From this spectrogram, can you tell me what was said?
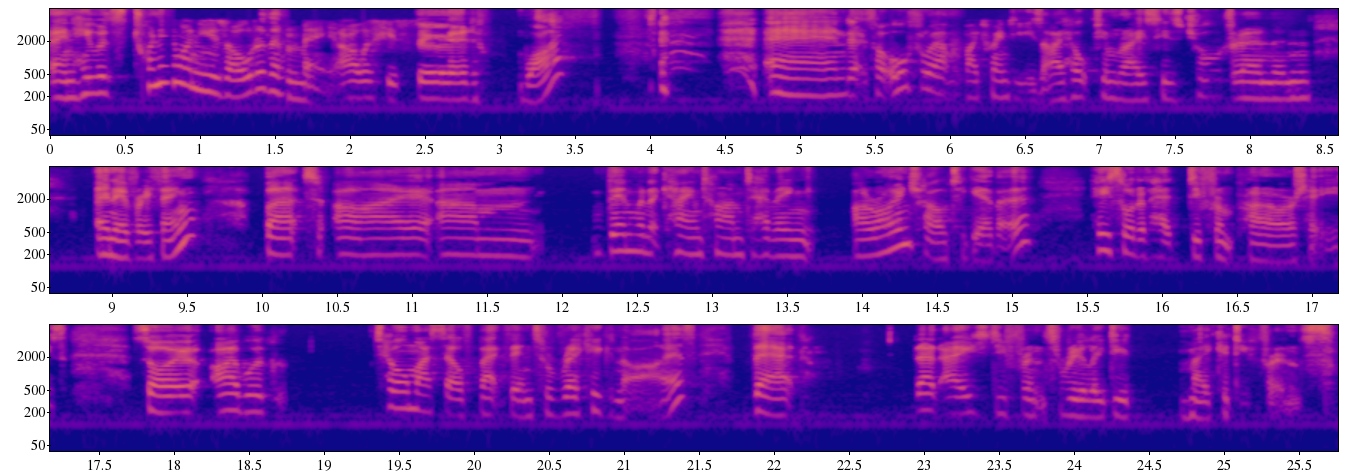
and he was 21 years older than me. I was his third wife. and so all throughout my 20s, I helped him raise his children and, and everything. But I, um, then when it came time to having our own child together, he sort of had different priorities. So I would tell myself back then to recognize that that age difference really did make a difference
